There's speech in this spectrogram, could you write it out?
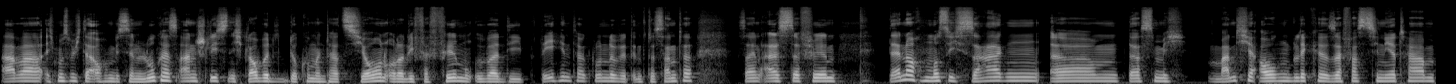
aber ich muss mich da auch ein bisschen Lukas anschließen. Ich glaube, die Dokumentation oder die Verfilmung über die Drehhintergründe wird interessanter sein als der Film. Dennoch muss ich sagen, ähm, dass mich manche Augenblicke sehr fasziniert haben,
